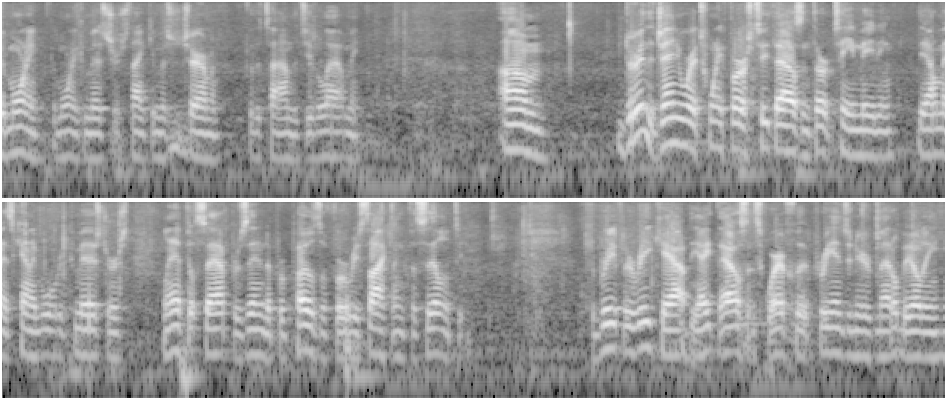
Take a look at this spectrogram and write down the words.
Good morning. Good morning, Commissioners. Thank you, Mr. Chairman, for the time that you've allowed me. Um, During the January 21st, 2013 meeting, the Alamance County Board of Commissioners landfill staff presented a proposal for a recycling facility. To briefly recap, the 8,000 square foot pre-engineered metal building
